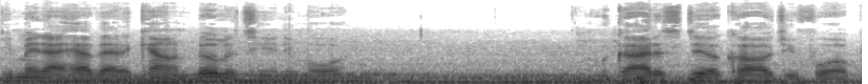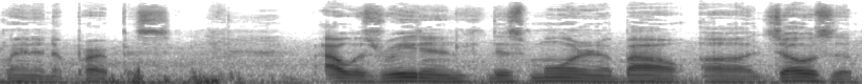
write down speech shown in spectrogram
you may not have that accountability anymore. But God has still called you for a plan and a purpose. I was reading this morning about uh, Joseph,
